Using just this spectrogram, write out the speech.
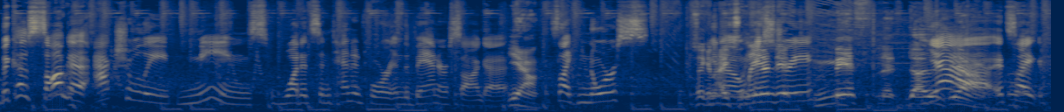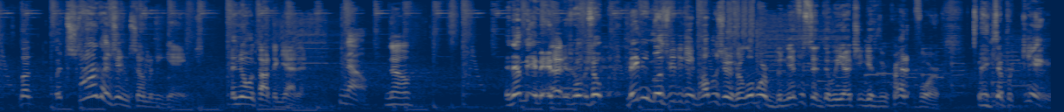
Because saga actually means what it's intended for in the Banner saga. Yeah. It's like Norse. It's like an You know, Icelandic history. myth that does. Yeah, Yeah, it's like But but Saga's in so many games, and no one thought to get it. no. No, And that, may- so, so maybe most video game publishers are a little more beneficent than we actually give them credit for, except for King.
